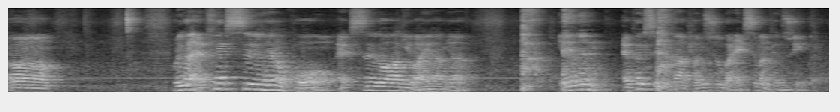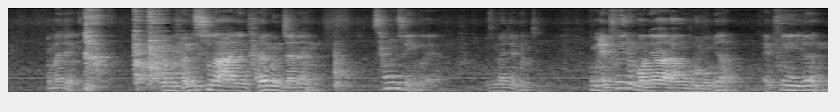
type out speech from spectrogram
어, 우리가 fx 해놓고 x 더하기 y 하면 얘는 fx니까 변수가 x만 변수인 거예요. 알겠지? 그럼 변수가 아닌 다른 문자는 상수인 거예요. 무슨 말인지 알겠지? 그럼 f1은 뭐냐라고 물어보면 f1은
